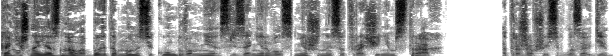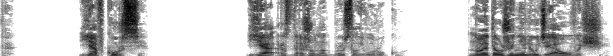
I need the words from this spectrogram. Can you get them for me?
Конечно, я знал об этом, но на секунду во мне срезонировал смешанный с отвращением страх, отражавшийся в глазах деда. Я в курсе. Я раздраженно отбросил его руку. Но это уже не люди, а овощи.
